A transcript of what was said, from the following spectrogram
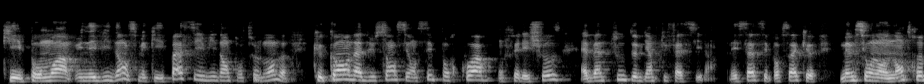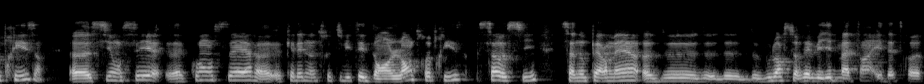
qui est pour moi une évidence, mais qui est pas si évident pour tout le monde. Que quand on a du sens et on sait pourquoi on fait les choses, eh ben tout devient plus facile. Et ça c'est pour ça que même si on est en entreprise euh, si on sait à quoi on sert, euh, quelle est notre utilité dans l'entreprise, ça aussi, ça nous permet euh, de, de, de, vouloir se réveiller le matin et d'être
